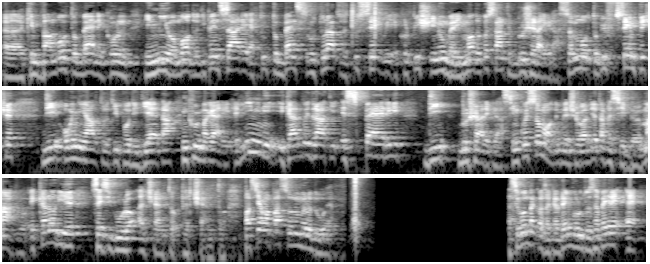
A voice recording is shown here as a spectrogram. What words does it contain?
eh, che va molto bene con il mio modo di pensare, è tutto ben strutturato, se tu segui e colpisci i numeri in modo costante brucerai grasso, è molto più semplice di ogni altro tipo di dieta in cui magari elimini i carboidrati e speri di bruciare i grassi. In questo modo invece con la dieta flessibile, macro e calorie sei sicuro al 100%. Passiamo al passo numero 2. La seconda cosa che avrei voluto sapere è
